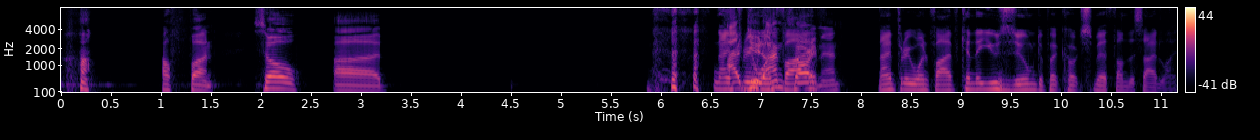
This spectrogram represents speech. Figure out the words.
Huh. How fun. So, uh, Nine I, three dude, one I'm sorry, man. Nine three one five. Can they use Zoom to put Coach Smith on the sideline?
